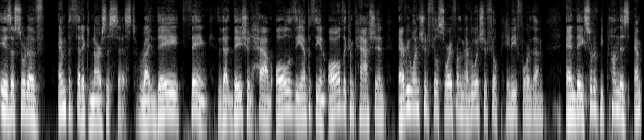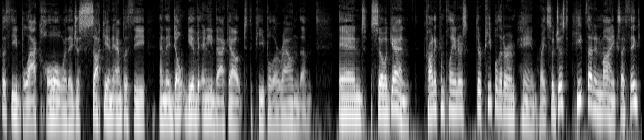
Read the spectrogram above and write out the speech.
is a sort of empathetic narcissist, right? They think that they should have all of the empathy and all the compassion. Everyone should feel sorry for them, everyone should feel pity for them. And they sort of become this empathy black hole where they just suck in empathy and they don't give any back out to the people around them. And so, again, chronic complainers, they're people that are in pain, right? So just keep that in mind because I think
